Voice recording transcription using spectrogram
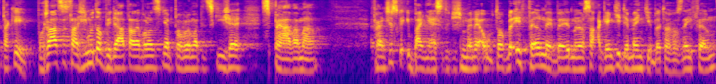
taky, pořád se snažíme to vydat, ale vlastně problematický, že s právama. Francesco Ibaně se totiž jmenuje autor, byl i filmy, byl, jmenoval se Agenti Dementi, byl to hrozný film.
